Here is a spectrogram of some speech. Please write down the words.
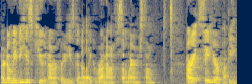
I don't know, maybe he's cute. And I'm afraid he's gonna like run off somewhere. So, all right, stay here, puppy.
